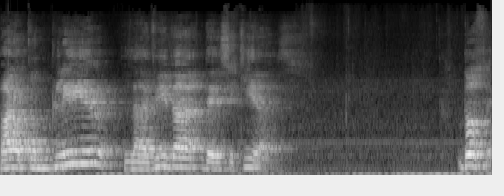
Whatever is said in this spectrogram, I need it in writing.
Para cumplir la vida de Ezequías. 12.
